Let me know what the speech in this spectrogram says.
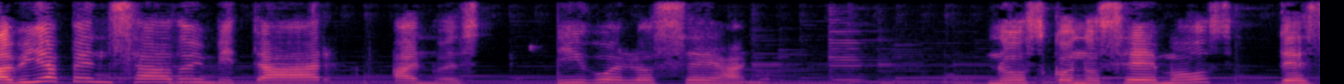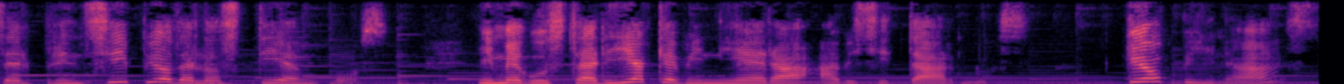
había pensado invitar a nuestro amigo el océano. Nos conocemos desde el principio de los tiempos y me gustaría que viniera a visitarnos. ¿Qué opinas?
